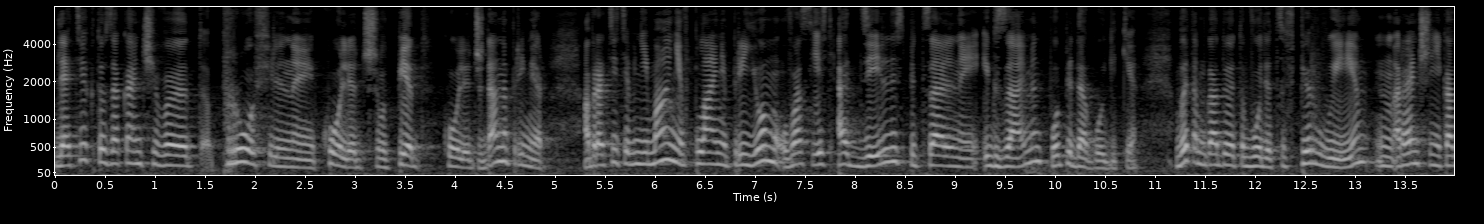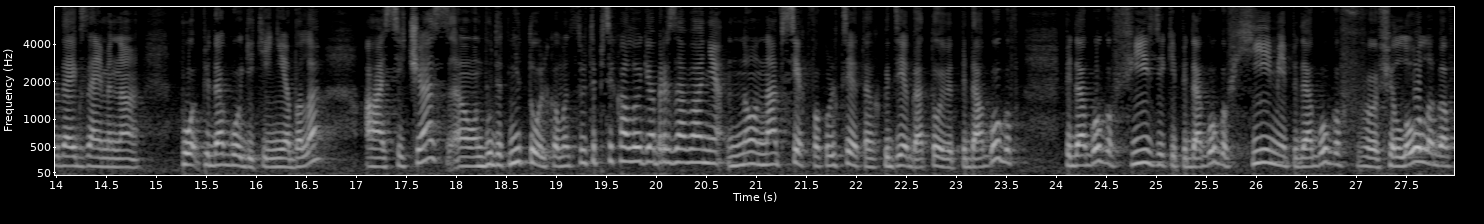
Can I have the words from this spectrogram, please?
для тех, кто заканчивает профильный колледж, вот педколледж, да, например, обратите внимание, в плане приема у вас есть отдельный специальный экзамен по педагогике. В этом году это вводится впервые. Раньше никогда экзамена по педагогике не было. А сейчас э, он будет не только в Институте психологии и образования, но на всех факультетах, где готовят педагогов, педагогов физики, педагогов химии, педагогов э, филологов,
